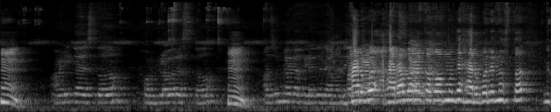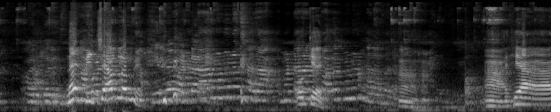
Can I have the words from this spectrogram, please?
हं, आणि काय असतं? कॉर्नफ्लॉवर असतं. हं. अजून काय टाकलं का त्यामध्ये हरभ हराभरा कबाबमध्ये हरभरे नसतात. नाही विचारलं मी. मटार म्हणूनच हरा मटार आणि ओके. पालक म्हणून हराभरा. हां हां. हां ह्या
